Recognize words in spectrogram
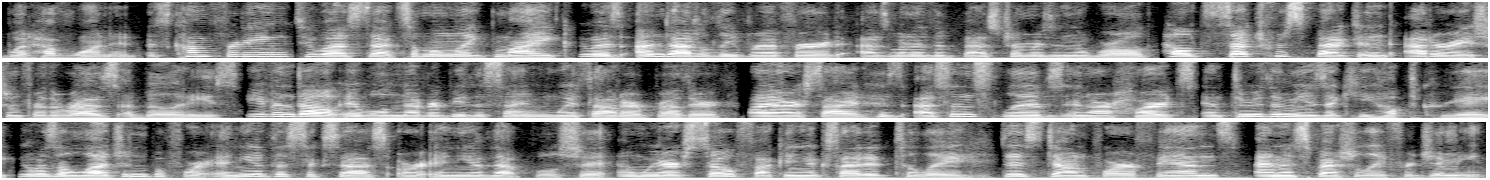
would have wanted. It's comforting to us that someone like Mike, who is undoubtedly revered as one of the best drummers in the world, held such respect and adoration for the Rev's abilities. Even though it will never be the same without our brother by our side, his essence lives in our hearts and through the music he helped create. He was a legend before any of the success or any of that bullshit, and we are so fucking excited to lay this down for our fans and especially especially for Jimmy.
